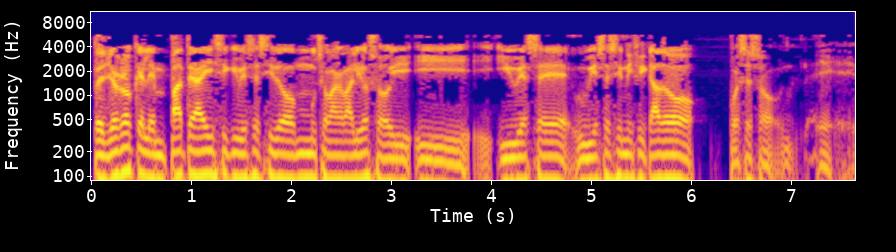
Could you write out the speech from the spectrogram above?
pero yo creo que el empate ahí sí que hubiese sido mucho más valioso y, y, y hubiese, hubiese significado, pues eso, eh,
